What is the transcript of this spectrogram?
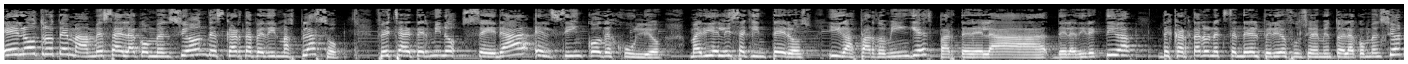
En otro tema, mesa de la convención descarta pedir más plazo. Fecha de término será el 5 de julio. María Elisa Quinteros y Gaspar Domínguez, parte de la, de la directiva, descartaron extender el periodo de funcionamiento de la convención,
